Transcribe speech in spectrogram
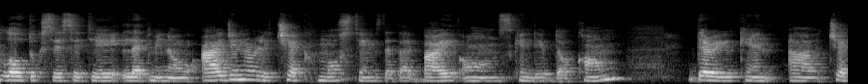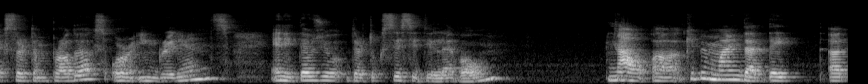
low toxicity let me know. I generally check most things that i buy on skindeep.com there you can uh, check certain products or ingredients and it tells you their toxicity level. Now uh, keep in mind that they uh,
